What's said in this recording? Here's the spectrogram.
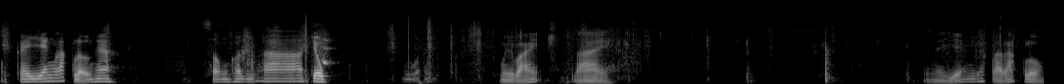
Một cây dáng lắc lượng ha. Sông hình lá trung. 17 Đây cái này dán rất là lắc luôn.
